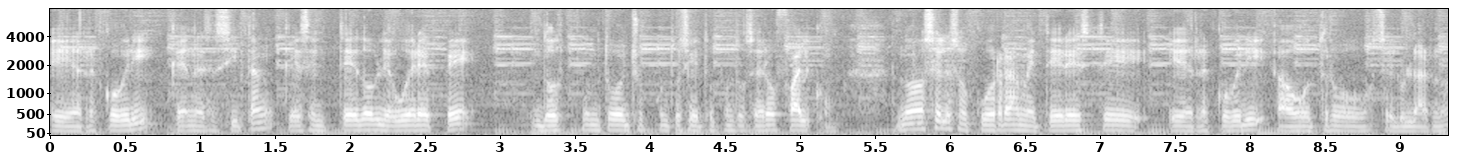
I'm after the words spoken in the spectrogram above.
eh, recovery que necesitan que es el TWRP 2.8.7.0 Falcon. No se les ocurra meter este eh, recovery a otro celular no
